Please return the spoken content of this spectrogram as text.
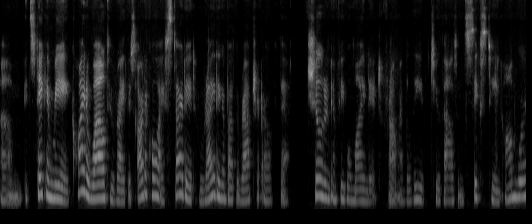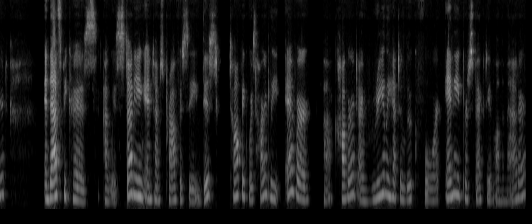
Um, it's taken me quite a while to write this article. I started writing about the rapture of the children and feeble minded from, I believe, 2016 onward. And that's because I was studying end times prophecy. This topic was hardly ever uh, covered. I really had to look for any perspective on the matter.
